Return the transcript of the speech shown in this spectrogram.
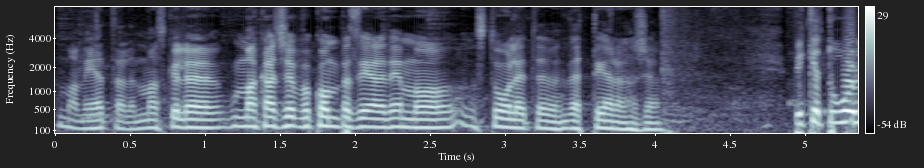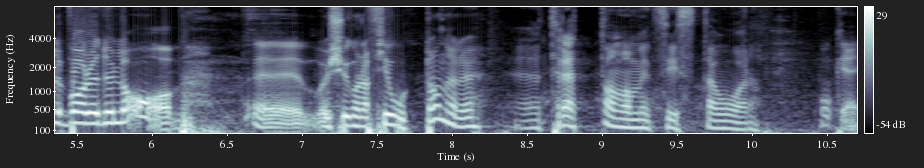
man vet aldrig. Man, skulle, man kanske får kompensera det med att stå lite vettigare kanske. Vilket år var det du la av? Eh, var det 2014 eller? 13 var mitt sista år. Okej. Okay.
